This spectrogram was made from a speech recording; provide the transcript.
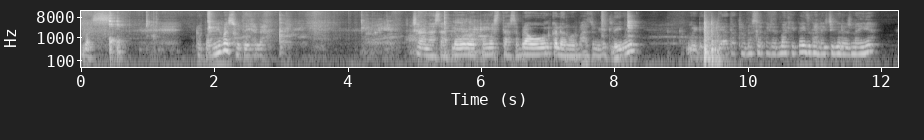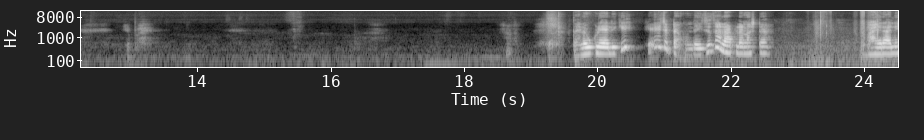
बस. टोपाने बस होते ह्याला. छान असं आपलं ओळख पण मस्त असं ब्राऊन कलरवर भाजून घेतलंय मी. मीठ घालते म्हणजे आता थोडंसं कशात बाकी काहीच घालायची गरज नाही आहे हे पाय. आता ह्याला उकळी आली की हे ह्याच्यात टाकून द्यायचं. झाला आपला नाश्ता. बाहेर आले.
